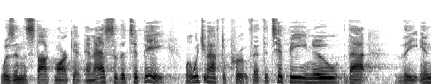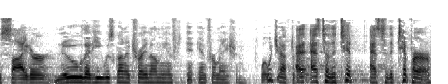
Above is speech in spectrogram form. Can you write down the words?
was in the stock market. And as to the tippee, what would you have to prove? That the tippee knew that the insider knew that he was going to trade on the inf- information? What would you have to prove? As to the tip, as to the tipper,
